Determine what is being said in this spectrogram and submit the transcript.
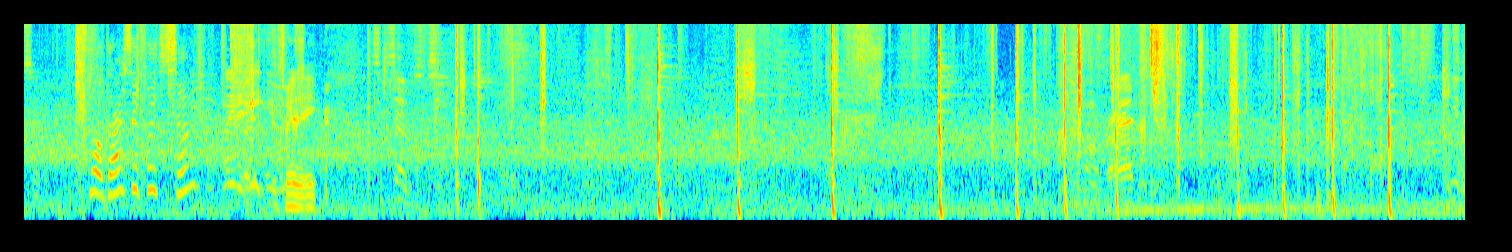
seven. No, did I say play to seven? Played eight. You played eight. Six, seven, six, seven. Come on, Brad. You lost it.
